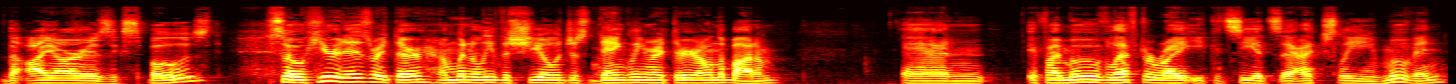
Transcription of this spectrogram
the IR is exposed. So here it is right there. I'm going to leave the shield just dangling right there on the bottom. And if I move left or right, you can see it's actually moving.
